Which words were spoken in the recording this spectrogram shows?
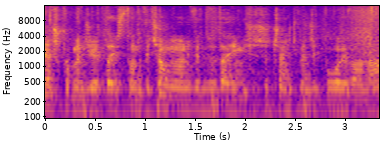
Ciężko będzie tutaj stąd wyciągnąć, więc wydaje mi się, że część będzie porywana.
